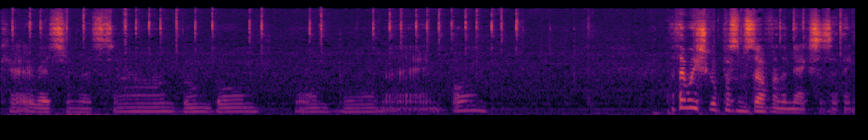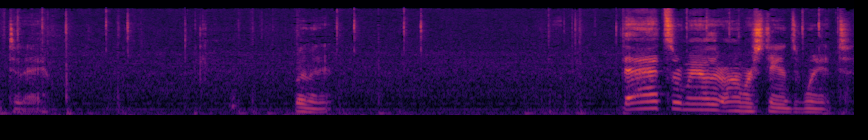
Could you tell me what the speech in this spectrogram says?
Okay, redstone, redstone, boom, boom, boom, boom, and boom. I think we should go put some stuff on the Nexus, I think, today. Wait a minute. That's where my other armor stands went.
